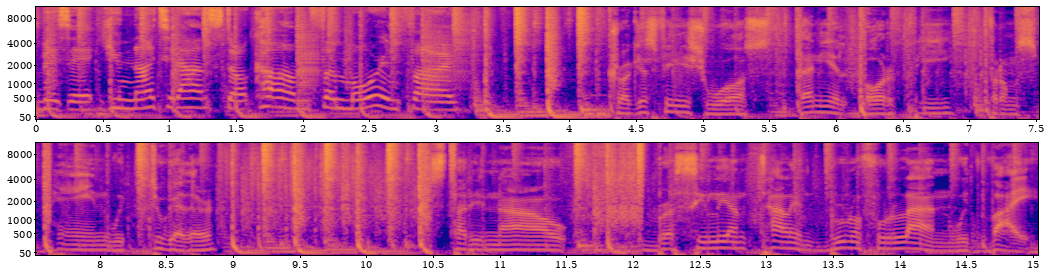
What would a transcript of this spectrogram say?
Visit unitedants.com for more info. Track just finished was Daniel Orpi from Spain with Together. Starting now Brazilian talent Bruno Furlan with Vai.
